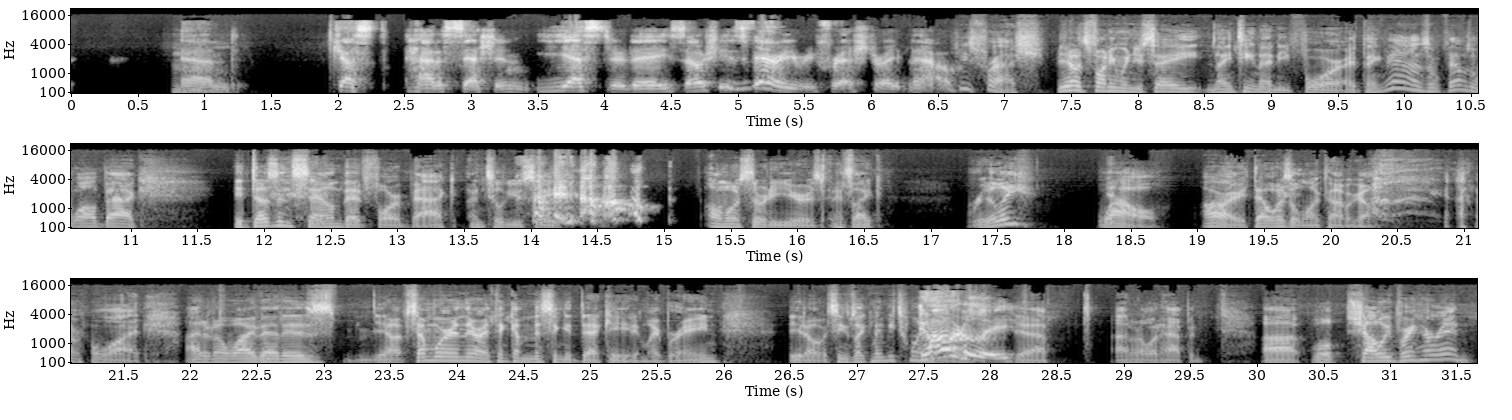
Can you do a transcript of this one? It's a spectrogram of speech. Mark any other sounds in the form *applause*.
hmm. and just had a session yesterday. So she's very refreshed right now. She's fresh. You know it's funny when you say 1994 i think yeah that was a, that was a while back it doesn't *laughs* sound that far back until you say almost 30 years. And it's like, really? Wow. All right. That was a long time ago. *laughs* I don't know why. I don't know why that is. Yeah. Somewhere in there, I think I'm missing a decade in my brain. You know, it seems like maybe 20. Totally. Years. Yeah. I don't know what happened. Uh, well, shall we bring her in?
